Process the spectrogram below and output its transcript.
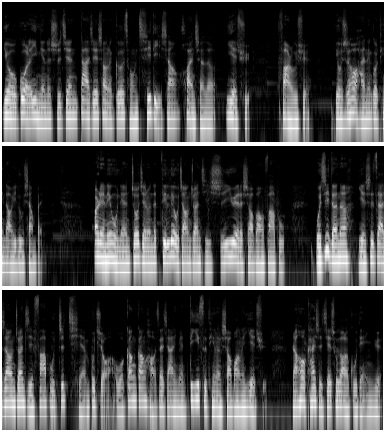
又过了一年的时间，大街上的歌从七里香换成了夜曲、发如雪，有时候还能够听到一路向北。二零零五年，周杰伦的第六张专辑《十一月的肖邦》发布。我记得呢，也是在这张专辑发布之前不久啊，我刚刚好在家里面第一次听了肖邦的夜曲，然后开始接触到了古典音乐。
